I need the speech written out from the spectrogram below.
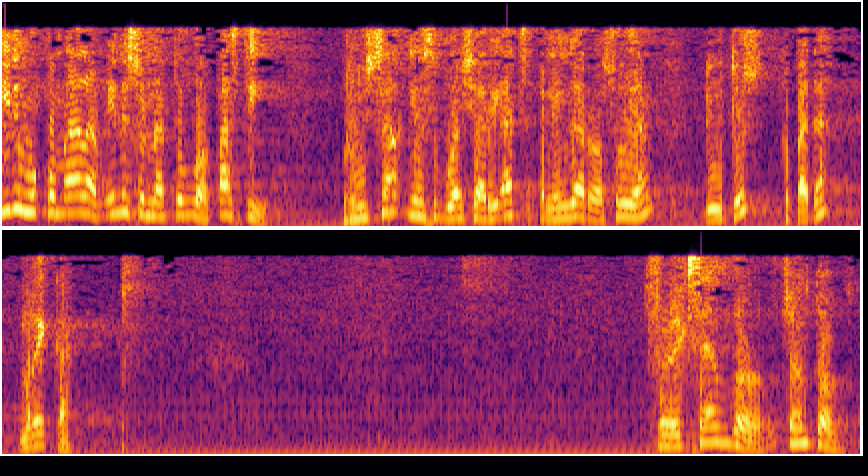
ini hukum alam, ini sunnatullah, pasti. Rusaknya sebuah syariat sepeninggal Rasul yang diutus kepada mereka. For example, contoh,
